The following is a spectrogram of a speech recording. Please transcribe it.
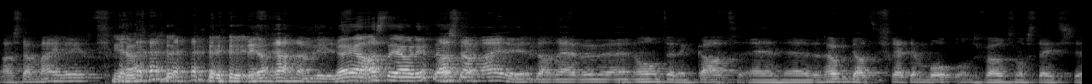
Als het aan mij ligt. Ja. ligt ja. eraan aan wie het Ja, ja, als het aan jou ligt. dan- Als het aan mij ligt, dan hebben we een hond en een kat. En eh, dan hoop ik dat Fred en Bob, onze vogels, nog steeds eh,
